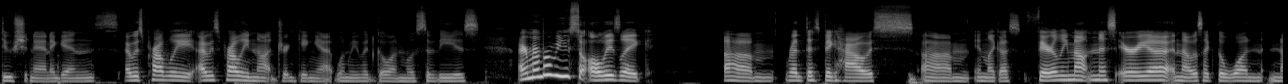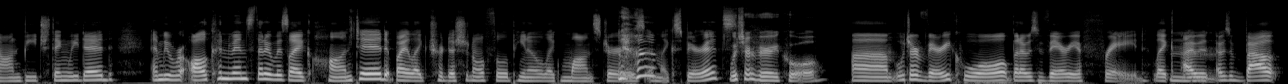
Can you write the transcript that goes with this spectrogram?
do shenanigans. I was probably i was probably not drinking yet when we would go on most of these. I remember we used to always like um rent this big house um in like a fairly mountainous area and that was like the one non-beach thing we did. And we were all convinced that it was like haunted by like traditional filipino like monsters and like spirits. Which are very cool. Um which are very cool but i was very afraid like i was i was about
